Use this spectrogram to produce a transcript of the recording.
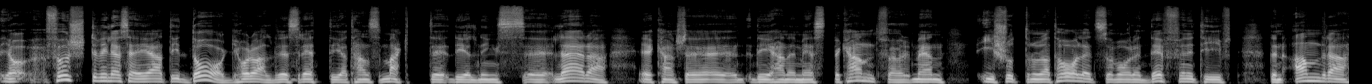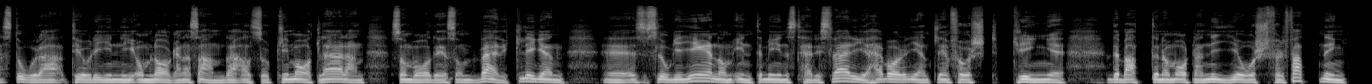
Ja, först vill jag säga att idag har du alldeles rätt i att hans makt maktdelningslära är kanske eh, det han är mest bekant för. Men i 1700-talet så var det definitivt den andra stora teorin i om lagarnas anda, alltså klimatläran, som var det som verkligen eh, slog igenom, inte minst här i Sverige. Här var det egentligen först kring eh, debatten om 1809 års författning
